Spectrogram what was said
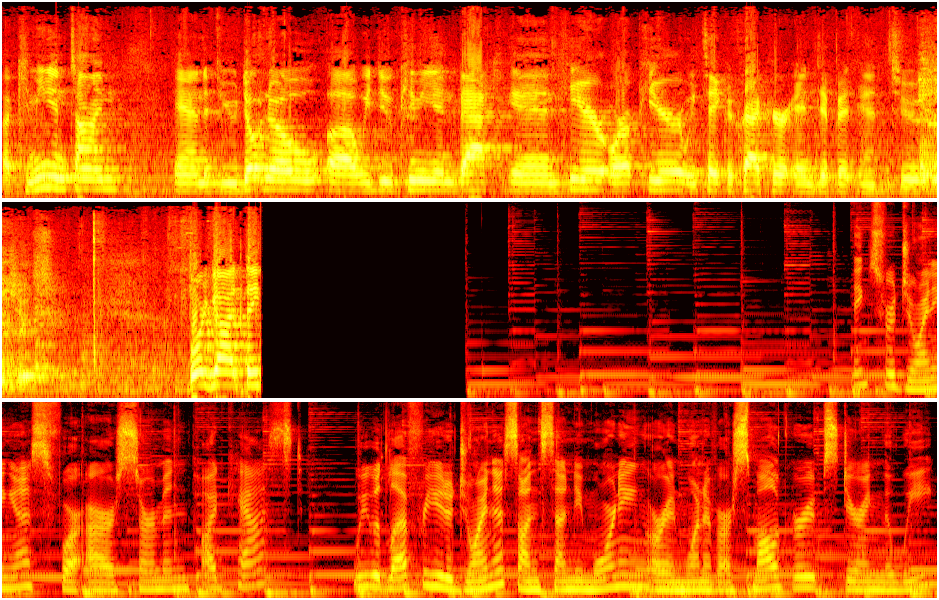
uh, communion time. And if you don't know, uh, we do communion back in here or up here. We take a cracker and dip it into the juice. Lord God, thank Thanks for joining us for our sermon podcast. We would love for you to join us on Sunday morning or in one of our small groups during the week.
